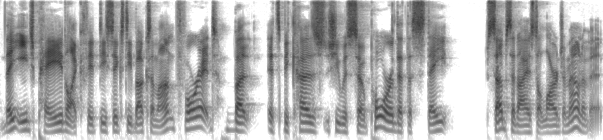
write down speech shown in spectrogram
they each paid like 50 60 bucks a month for it but it's because she was so poor that the state subsidized a large amount of it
